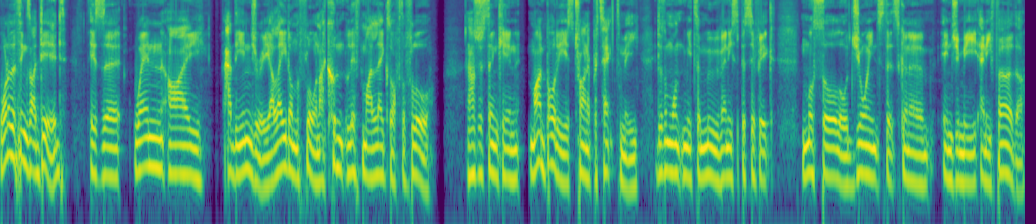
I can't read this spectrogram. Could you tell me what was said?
One of the things I did is that when I had the injury, I laid on the floor and I couldn't lift my legs off the floor. And I was just thinking, my body is trying to protect me. It doesn't want me to move any specific muscle or joints that's going to injure me any further.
